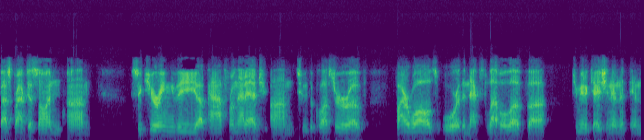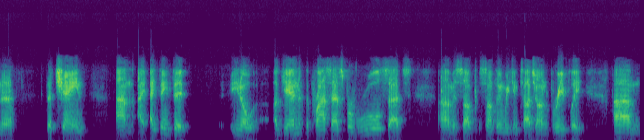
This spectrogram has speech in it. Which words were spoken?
best practice on um, securing the uh, path from that edge um, to the cluster of firewalls or the next level of uh, communication in the in the the chain. Um, I, I think that you know again the process for rule sets um, is some, something we can touch on briefly. Um,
